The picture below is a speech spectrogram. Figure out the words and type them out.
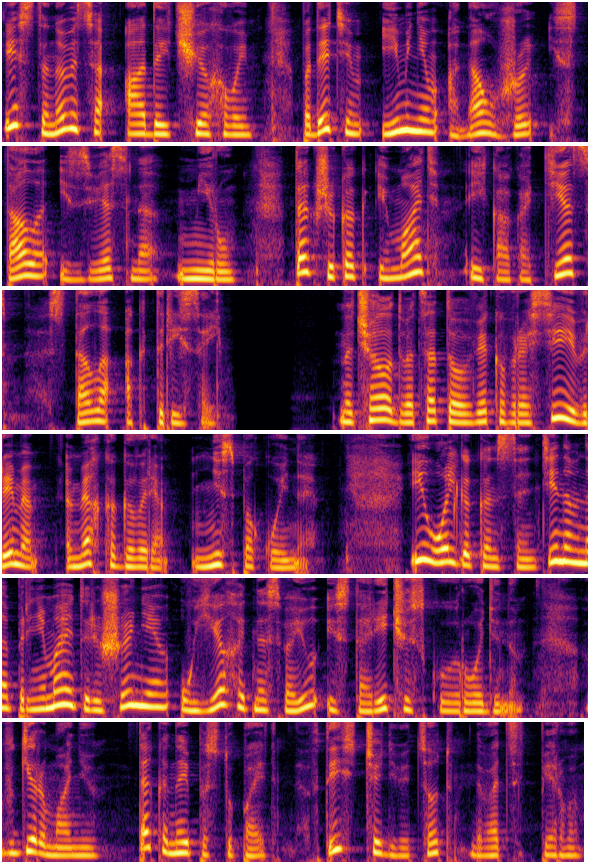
и становится Адой Чеховой. Под этим именем она уже и стала известна миру. Так же, как и мать, и как отец стала актрисой. Начало 20 века в России время, мягко говоря, неспокойное. И Ольга Константиновна принимает решение уехать на свою историческую родину, в Германию. Так она и поступает – в 1921.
